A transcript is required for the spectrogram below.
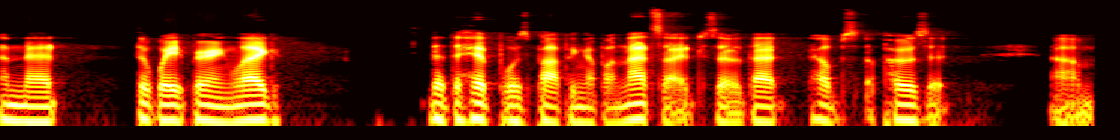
and that the weight bearing leg that the hip was popping up on that side. So that helps oppose it. Um,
